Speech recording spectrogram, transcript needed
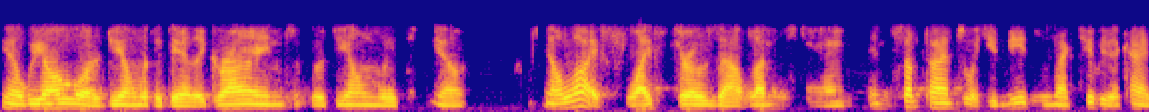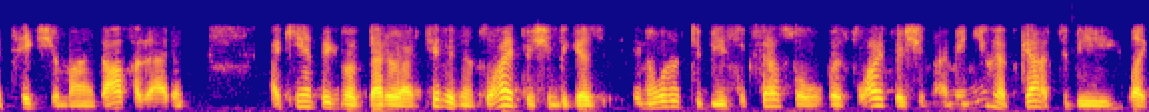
you know, we all are dealing with the daily grind. We're dealing with, you know, you know, life. Life throws out lemons to you, and sometimes what you need is an activity that kind of takes your mind off of that. And I can't think of a better activity than fly fishing because in order to be successful with fly fishing, I mean, you have got to be like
